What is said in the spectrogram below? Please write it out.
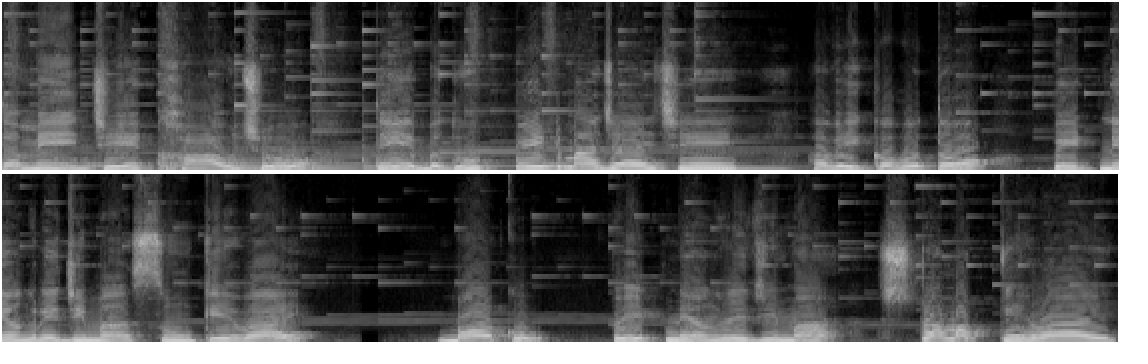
તમે જે ખાવ છો તે બધું પેટમાં જાય છે. હવે કહો તો, પેટને અંગ્રેજીમાં શું કહેવાય? બાળકો પેટને અંગ્રેજીમાં સ્ટમક કહેવાય.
